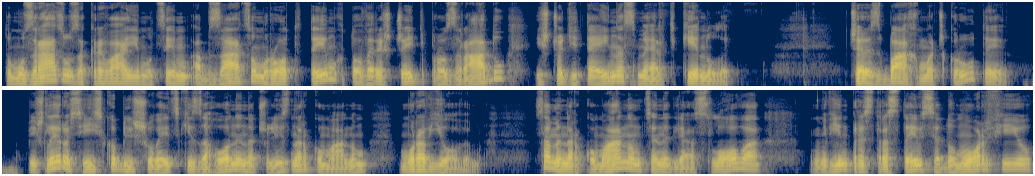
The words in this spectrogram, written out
тому зразу закриваємо цим абзацом рот тим, хто верещить про зраду і що дітей на смерть кинули. Через Бахмач Крути пішли російсько-більшовицькі загони на чолі з наркоманом Муравйовим. Саме наркоманом, це не для слова, він пристрастився до морфію,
